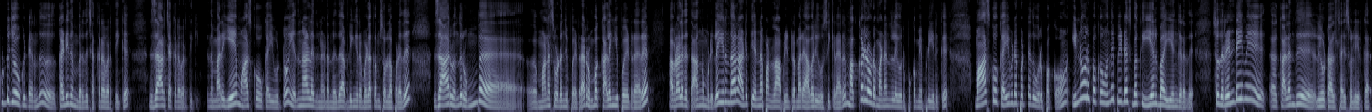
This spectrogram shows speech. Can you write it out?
குட்டுஜோவுக்கிட்ட இருந்து கடிதம் வருது சக்கரவர்த்திக்கு ஜார் சக்கரவர்த்திக்கு. இந்த மாதிரி ஏன் மாஸ்கோவை கைவிட்டோம்? எதனால் இது நடந்தது? அப்படிங்கிற விளக்கம் சொல்லப்படுது. ஜார் வந்து ரொம்ப மனசு உடஞ்சி போயிடுறாரு. ரொம்ப கலங்கி போயிடுறாரு. அவரால் அதை தாங்க முடியல. இருந்தாலும் அடுத்து என்ன பண்ணலாம் அப்படின்ற மாதிரி அவர் யோசிக்கிறாரு. மக்களோட மனநிலை ஒரு பக்கம் எப்படி இருக்குது மாஸ்கோ கைவிடப்பட்டது ஒரு பக்கம். இன்னொரு பக்கம் வந்து பீட்டர்ஸ்பர்க் இயல்பாக இயங்குறது. ஸோ இது ரெண்டையுமே கலந்து லியோ டால்ஸ்டாய் சொல்லியிருக்கார்.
